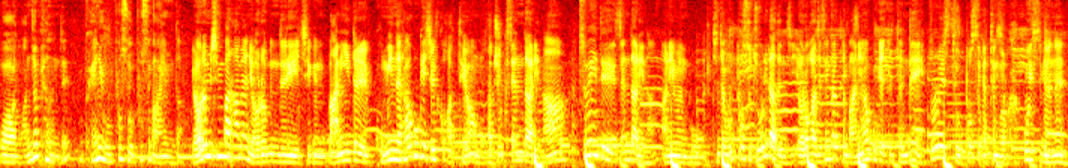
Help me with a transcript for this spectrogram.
와 완전 편한데? 괜히 우포스 우포스가 아닙니다 여름 신발 하면 여러분들이 지금 많이들 고민을 하고 계실 것 같아요. 뭐 가죽 샌달이나 스웨이드 샌달이나 아니면 뭐 진짜 우포스 쫄이라든지 여러 가지 생각들 많이 하고 계실 텐데 솔로이스트 우포스 같은 걸 갖고 있으면은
